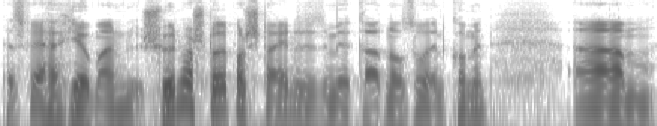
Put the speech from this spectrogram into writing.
das wäre hier mal ein schöner Stolperstein, da sind wir gerade noch so entkommen. Ähm,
